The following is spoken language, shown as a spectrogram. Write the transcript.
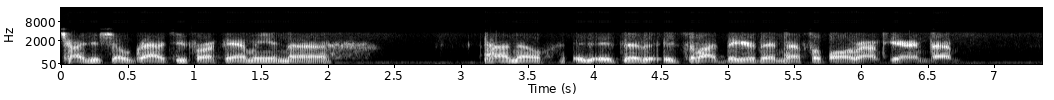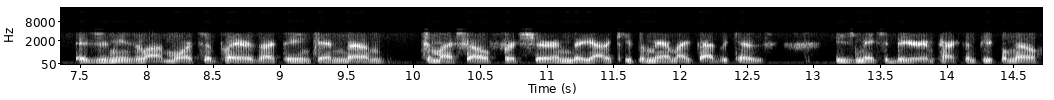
try to show gratitude for our family. And uh, I don't know, it, it's a it's a lot bigger than uh, football around here, and um, it just means a lot more to players, I think, and um, to myself for sure. And they got to keep a man like that because he makes a bigger impact than people know.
